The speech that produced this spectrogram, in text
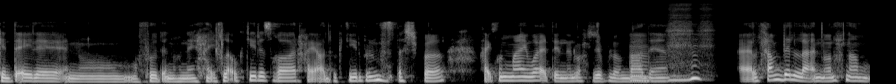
كنت قايلة إنه المفروض إنه هن حيخلقوا كتير صغار حيقعدوا كتير بالمستشفى حيكون معي وقت إني أروح أجيب لهم بعدين. الحمد لله إنه نحن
